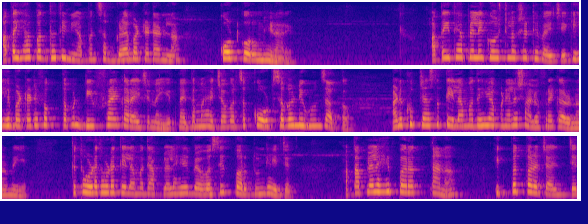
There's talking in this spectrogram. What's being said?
आता ह्या पद्धतीने आपण सगळ्या बटाट्यांना कोट करून घेणार आहे. आता इथे आपल्याला एक गोष्ट लक्षात ठेवायची आहे की हे बटाटे फक्त आपण डीप फ्राय करायचे नाही आहेत नाही तर मग ह्याच्यावरचं कोट सगळं निघून जातं. आणि खूप जास्त तेलामध्येही आपण याला शॅलो फ्राय करणार नाही आहे तर थोड्या थोड्या तेलामध्ये आपल्याला हे व्यवस्थित परतून घ्यायचे आहेत. आता आपल्याला हे परतताना इतपत परतायचे आहेत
